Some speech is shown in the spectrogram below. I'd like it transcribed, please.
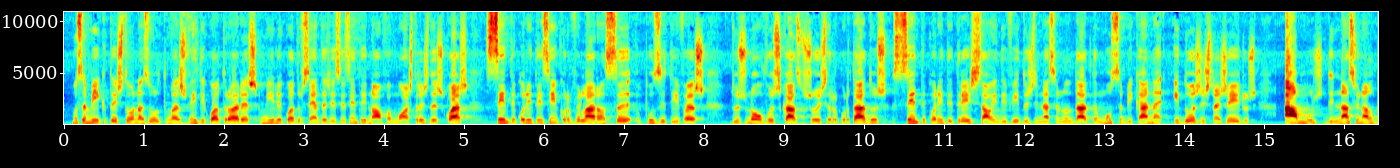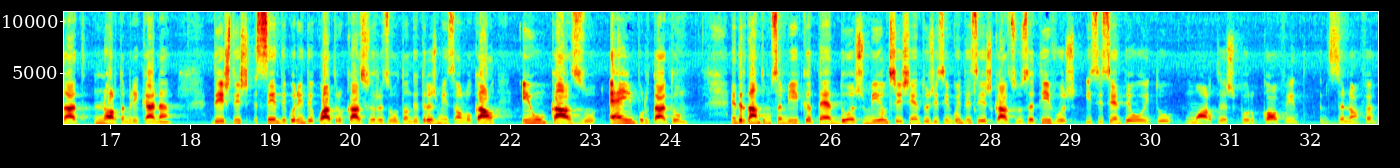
Moçambique testou nas últimas 24 horas 1.469 amostras, das quais 145 revelaram-se positivas. Dos novos casos hoje reportados, 143 são indivíduos de nacionalidade moçambicana e dois estrangeiros, ambos de nacionalidade norte-americana. Destes, 144 casos resultam de transmissão local e um caso é importado. Entretanto, Moçambique tem 2.656 casos ativos e 68 mortes por Covid-19.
